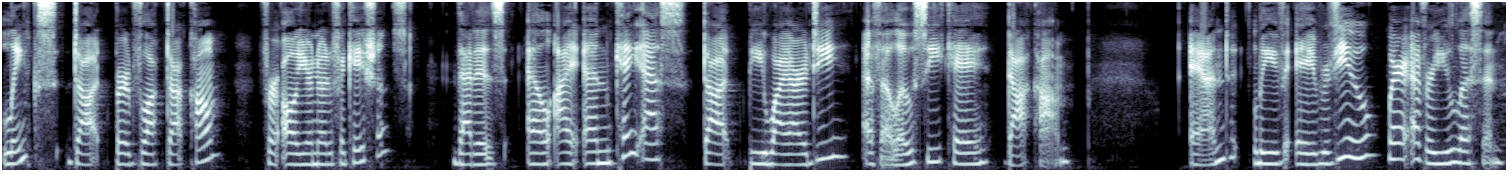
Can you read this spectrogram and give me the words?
links.byrdflock.com for all your notifications. That is L I N K S dot B Y R D F L O C K dot com. And leave a review wherever you listen.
